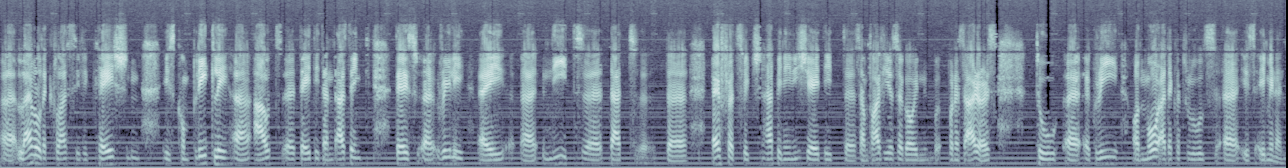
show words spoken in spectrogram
uh, level. The classification is completely uh, outdated and I think there's really a need that the efforts which have been initiated some five years ago in Buenos Aires to agree on more adequate rules is imminent.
